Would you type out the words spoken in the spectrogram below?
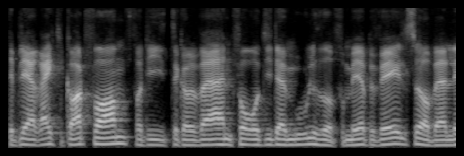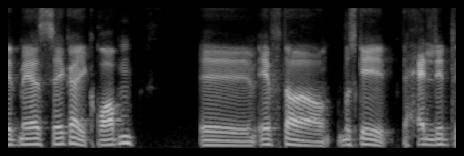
det bliver rigtig godt for ham, fordi det kan jo være, at han får de der muligheder for mere bevægelse og være lidt mere sikker i kroppen, øh, efter at måske have lidt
